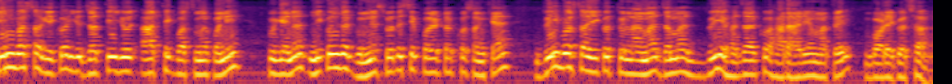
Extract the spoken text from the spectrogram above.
तीन वर्ष अघिको जति यो आर्थिक वर्षमा पनि पुगेन। निकुञ्ज घुम्ने स्वदेशी पर्यटकको संख्या दुई वर्ष अघिको तुलनामा जम्मा दुई हजारको हाराहारीमा मात्रै बढ़ेको छ।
